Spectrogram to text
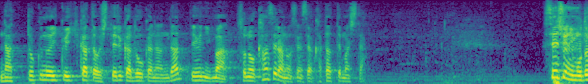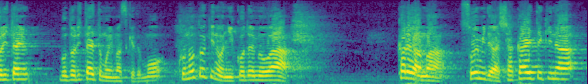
納得のいく生き方をしているかどうかなんだっていうふうに、まあ、そのカウンセラーの先生は語ってました。聖書に戻りたい戻りたいと思いますけどもこの時のニコデモは彼はまあそういう意味では社会的な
